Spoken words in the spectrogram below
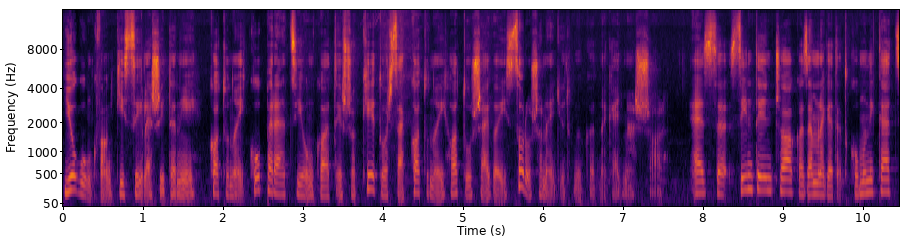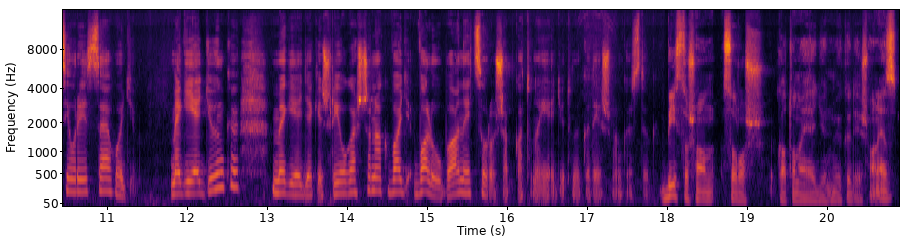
Jogunk van kiszélesíteni katonai kooperációnkat, és a két ország katonai hatóságai szorosan együttműködnek egymással. Ez szintén csak az emlegetett kommunikáció része, hogy megijedjünk, megijedjek és riogassanak, vagy valóban egy szorosabb katonai együttműködés van köztük? Biztosan szoros katonai együttműködés van. Ez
